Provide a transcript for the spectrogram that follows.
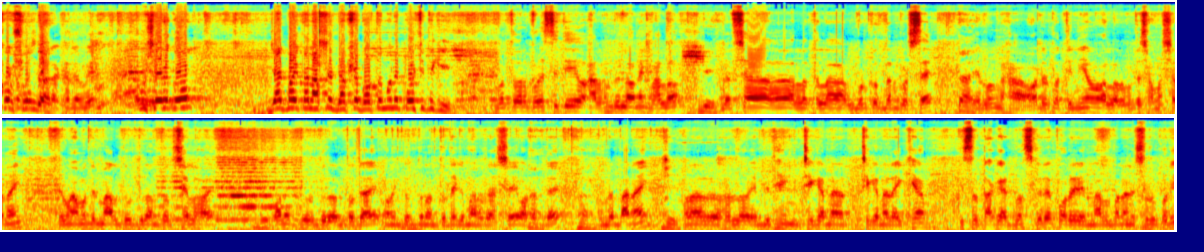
খুব সুন্দর। রাখা যাবে। সেরকম। যাক ভাই তাহলে আপনার ব্যবসা বর্তমানে পরিস্থিতি কি? বর্তমান পরিস্থিতি আলহামদুলিল্লাহ অনেক ভালো। ব্যবসা আল্লাহ তালা বরকত দান করছে। এবং হ্যাঁ অর্ডার পাতি নিয়েও আল্লাহর মধ্যে সমস্যা নাই। এবং আমাদের মাল দূর দূরান্ত সেল হয়। অনেক দূর দূরান্ত যায় অনেক দূর দূরান্ত থেকে মানুষ আসে অর্ডার হ্যাঁ, দেয়। হ্যাঁ। আমরা বানাই। ওনার হলো এভরিথিং ঠিকানা ঠিকানা রাইখা কিছু টাকা অ্যাডভান্স করে পরে মাল বানানো শুরু করি।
